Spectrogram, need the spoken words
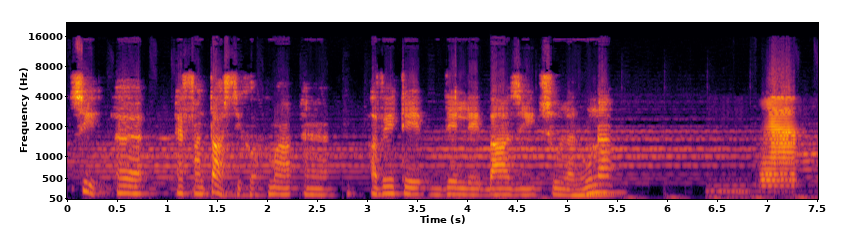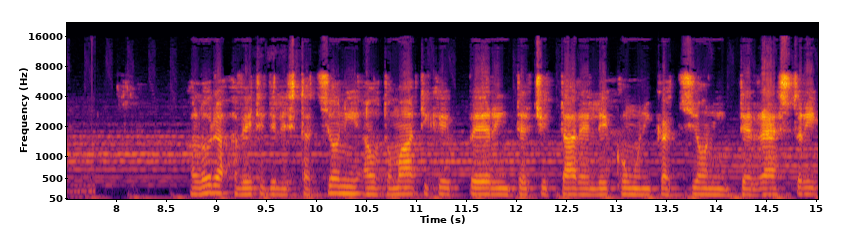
Sì, eh, è fantastico, ma eh, avete delle basi sulla Luna? Allora avete delle stazioni automatiche per intercettare le comunicazioni terrestri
